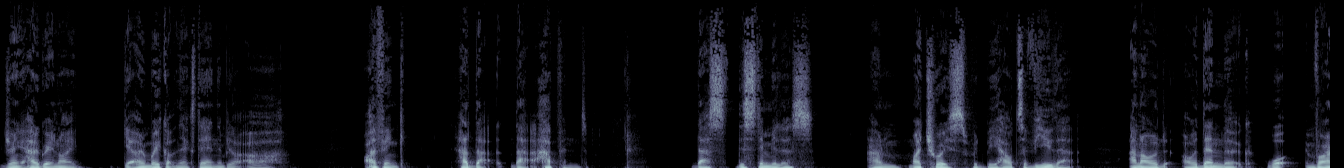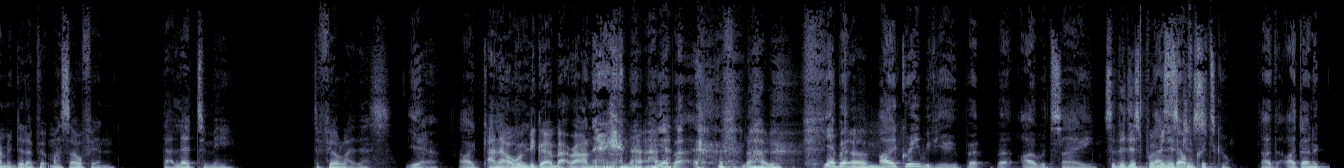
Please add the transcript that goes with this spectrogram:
drink, had a great night, get home, wake up the next day, and then be like, ah, I think had that that happened, that's the stimulus, and my choice would be how to view that, and I would I would then look what environment did I put myself in that led to me to feel like this, yeah. I, and I, wouldn't be going back around there again. Yeah, but no. yeah, but Um, I agree with you. But but I would say So the disappointment is self-critical. I, I don't.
